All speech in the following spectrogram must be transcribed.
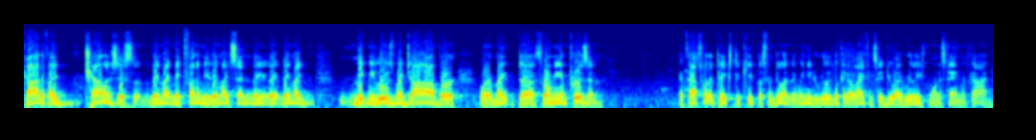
God, if I challenge this, they might make fun of me. They might send, they, they, they might make me lose my job or, or might uh, throw me in prison. If that's what it takes to keep us from doing then we need to really look at our life and say, do I really want to stand with God?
